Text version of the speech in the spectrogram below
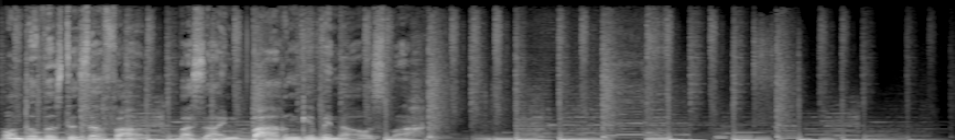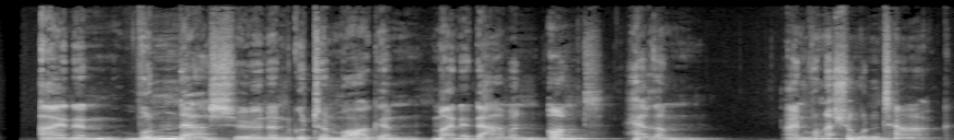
und du wirst es erfahren, was einen wahren Gewinner ausmacht. Einen wunderschönen guten Morgen, meine Damen und Herren. Einen wunderschönen guten Tag.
